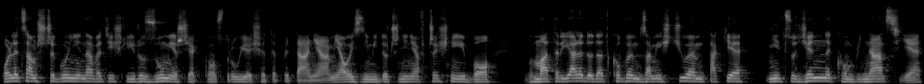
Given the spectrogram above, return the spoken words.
Polecam szczególnie nawet jeśli rozumiesz, jak konstruuje się te pytania, miałeś z nimi do czynienia wcześniej, bo w materiale dodatkowym zamieściłem takie niecodzienne kombinacje,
